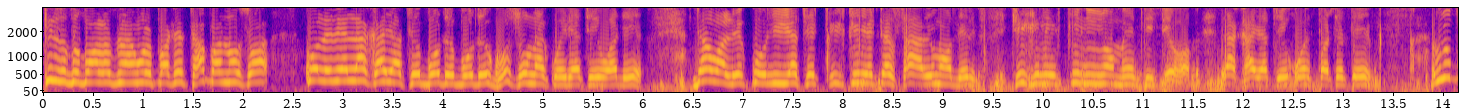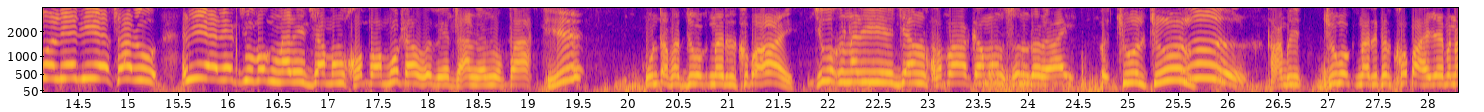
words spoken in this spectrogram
কিছু তো বলদ নাঙল পাঠে ছাপানো স। কোলের এলাকায় আছে বোর্ডে বোর্ডে ঘোষণা করেছে ওয়ার্ডে। দেওয়ালে করিয়াছে, ঠিকই এটা সার মদের, ঠিক কি নিয়মে দিতে হবে। লেখা আছে ওই পাটেতে। রূপনে দিয়ে সারু রিয়ারে যুবক নারী যেমন খোপা, মোটা হবে ধানের রূপা। কোনটা ফের যুবক নারীর খোপা হয় যুবক নারী যেমন খোপা কেমন সুন্দর হয় চুল চুল? আমি যুবক নারী ফের খোপা হয়ে যায় মানে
